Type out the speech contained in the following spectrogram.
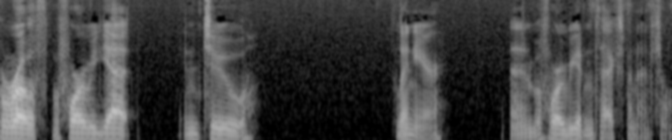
growth before we get into linear and before we get into exponential.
